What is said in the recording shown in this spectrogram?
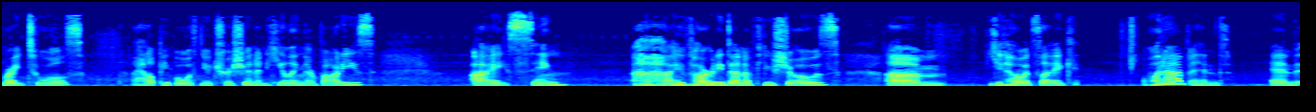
right tools. I help people with nutrition and healing their bodies. I sing. I've already done a few shows. Um, you know, it's like, what happened? And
